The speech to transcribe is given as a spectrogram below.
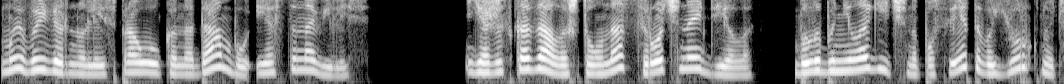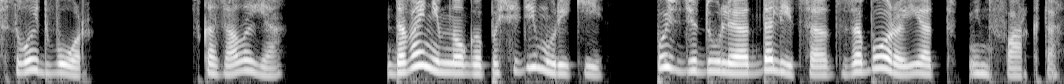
Мы вывернули из проулка на дамбу и остановились. «Я же сказала, что у нас срочное дело. Было бы нелогично после этого юркнуть в свой двор», — сказала я. «Давай немного посидим у реки. Пусть дедуля отдалится от забора и от инфаркта».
